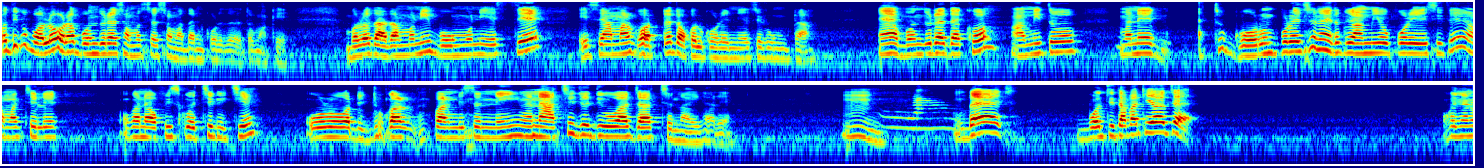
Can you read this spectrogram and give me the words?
ওদিকে বলো, ওরা বন্ধুরা সমস্যার সমাধান করে দেবে তোমাকে। বলো, দাদামণি, বৌমণি এসছে, এসে আমার ঘরটা দখল করে নিয়েছে, রুমটা। হ্যাঁ বন্ধুরা দেখো, আমি তো মানে এত গরম পড়েছে না এটাকে আমি ওপরে এসিতে আমার ছেলে ওখানে অফিস করছে নিচে। ওরও ঢোকার পারমিশন নেই মানে আছে যদি ও আর যাচ্ছে না এই ঘরে। হুম ব্যাস বলছি তারপর কী হচ্ছে ওকে যেন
